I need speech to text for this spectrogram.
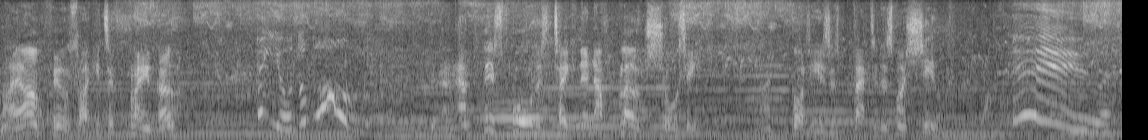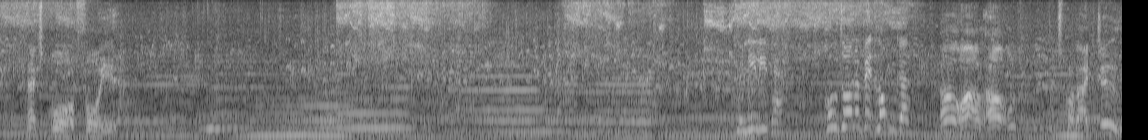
My arm feels like it's aflame, though. But you're the wall. And this wall has taken enough blows, Shorty. My body is as battered as my shield. Ooh. That's war for you. We're nearly there. Hold on a bit longer. Oh, I'll hold. That's what I do.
